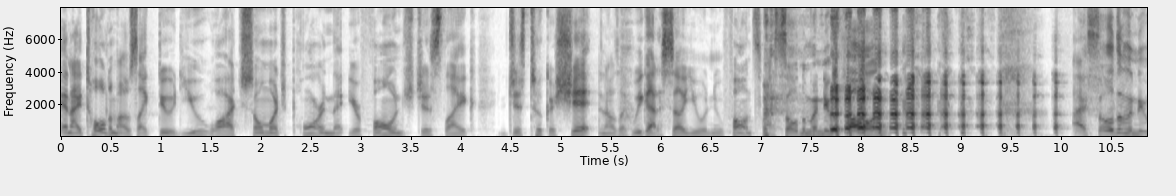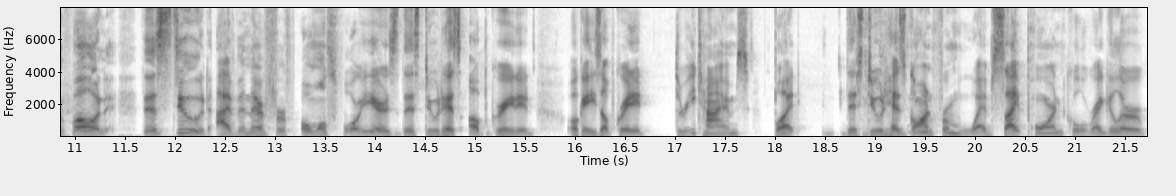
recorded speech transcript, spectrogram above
And I told him, I was like, dude, you watch so much porn that your phone's just like, just took a shit. And I was like, we got to sell you a new phone. So I sold him a new phone. I sold him a new phone. This dude, I've been there for almost four years. This dude has upgraded. Okay, he's upgraded three times, but this dude has gone from website porn, cool, regular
